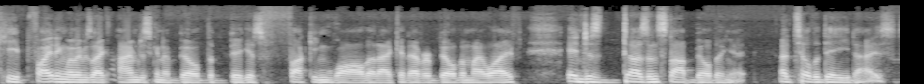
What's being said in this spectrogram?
keep fighting with him. He's like, I'm just gonna build the biggest fucking wall that I could ever build in my life and just doesn't stop building it until the day he dies.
